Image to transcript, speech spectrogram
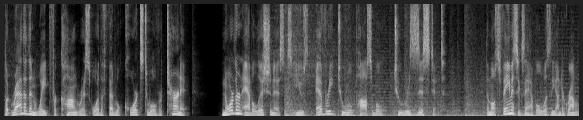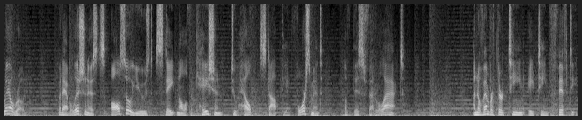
But rather than wait for Congress or the federal courts to overturn it, Northern abolitionists used every tool possible to resist it. The most famous example was the Underground Railroad, but abolitionists also used state nullification to help stop the enforcement of this federal act. On November 13, 1850,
